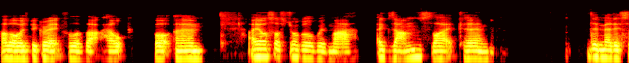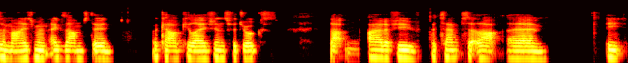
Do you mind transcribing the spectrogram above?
I'll always be grateful of that help. But um, I also struggled with my exams, like um, the medicine management exams, doing the calculations for drugs. That I had a few attempts at that um, each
